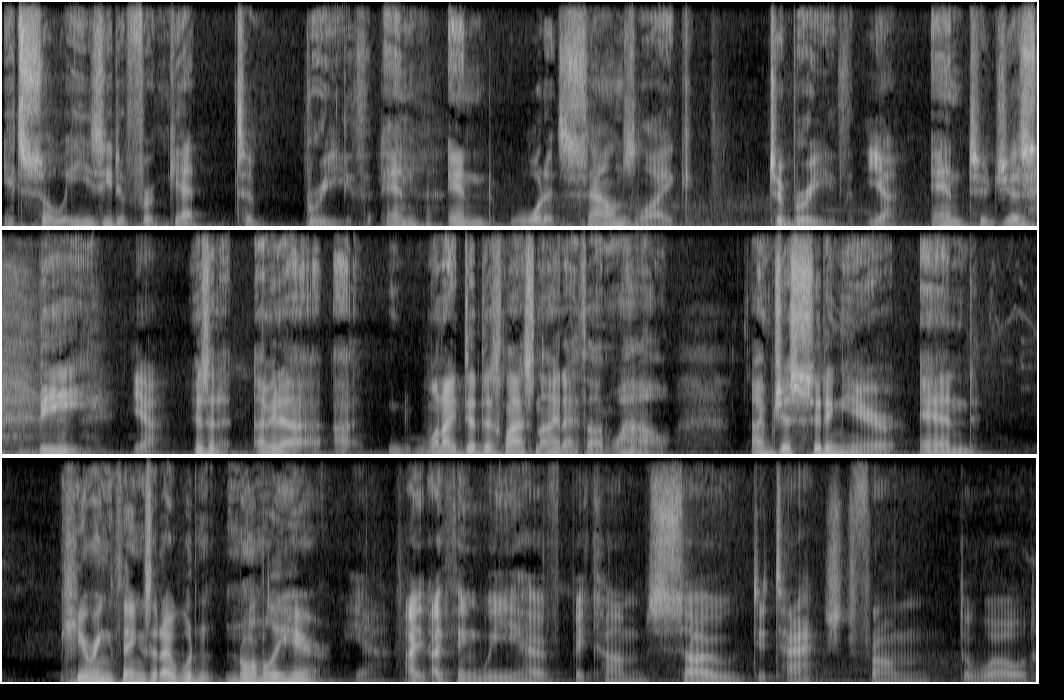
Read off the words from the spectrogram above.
it's so easy to forget to breathe and yeah. and what it sounds like to breathe. Yeah. And to just be. yeah. Isn't it? I mean, I, I, when I did this last night, I thought, wow, I'm just sitting here and hearing things that I wouldn't normally hear. Yeah. I, I think we have become so detached from the world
